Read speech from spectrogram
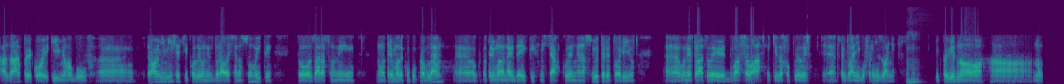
азарту, якого який в нього був е, в травні місяці, коли вони збиралися на суми йти. То зараз вони ну отримали купу проблем, е, отримали навіть в деяких місцях вкладення на свою територію. Е, Вони втратили два села, які захопили е, в так званій буферній зоні. Угу. Відповідно, ну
